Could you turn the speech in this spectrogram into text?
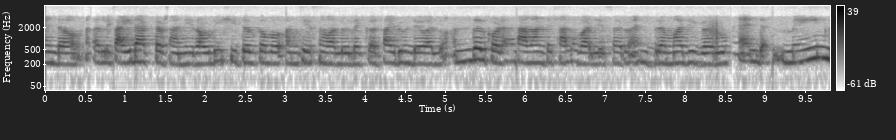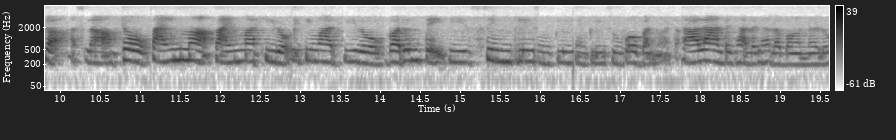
అండ్ లైక్ సైడ్ యాక్టర్స్ అని రౌడీ షీటర్స్గా పనిచేసిన వాళ్ళు లైక్ సైడ్ ఉండేవాళ్ళు అందరు కూడా చాలా అంటే చాలా బాగా చేశారు. అండ్ బ్రహ్మాజీ గారు. అండ్ మెయిన్గా అసలు so cinema cinema hero Seetimaarr hero Varun Tej he's simply simply simply super అనమాట చాలా అంటే చాలా చాలా బాగున్నాడు.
